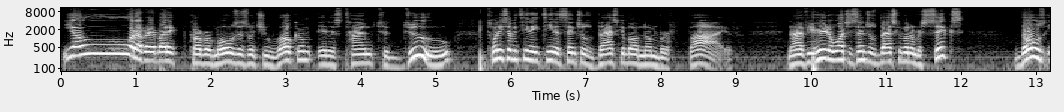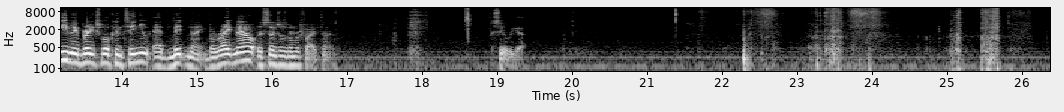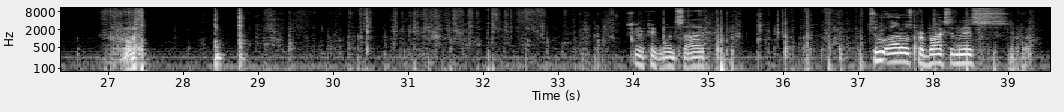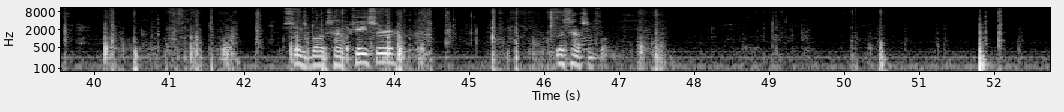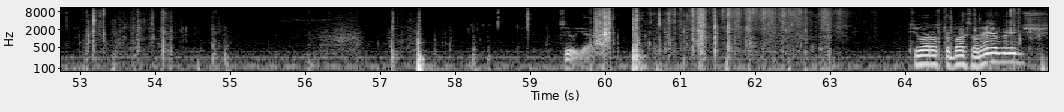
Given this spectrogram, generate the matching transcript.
Yo, what up, everybody? Cardboard Moses with you. Welcome. It is time to do 2017-18 Essentials Basketball number five. Now, if you're here to watch Essentials Basketball number six, those eBay breaks will continue at midnight. But right now, Essentials number five time. Let's see what we got. Just gonna pick one side. Two autos per box in this. Six bucks, half caser. Let's have some fun. See what we got. Two autos per box on average.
